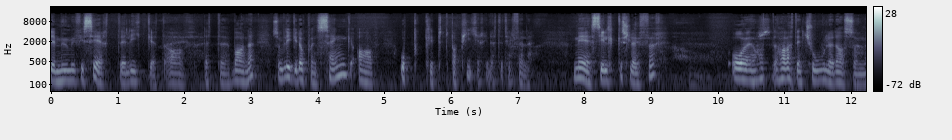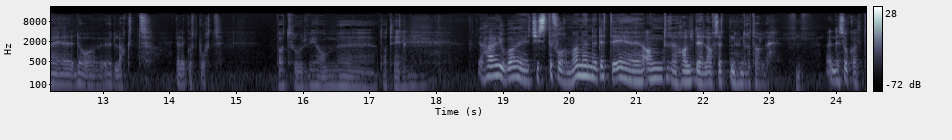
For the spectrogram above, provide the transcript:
det mumifiserte liket av dette barnet, som ligger da på en seng av oppklipt papir i dette tilfellet. Med silkesløyfer. Og det har vært en kjole da som er da ødelagt, eller gått bort. Hva tror vi om uh, dateringen? Her er jo bare kisteformer, men dette er andre halvdel av 1700-tallet. Det er såkalt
